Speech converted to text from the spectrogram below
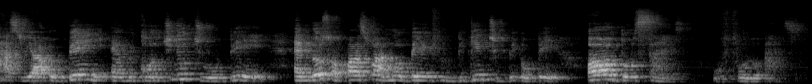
as we are obeying and we continue to obey, and those of us who are not obeying, if we begin to be, obey, all those signs will follow us.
